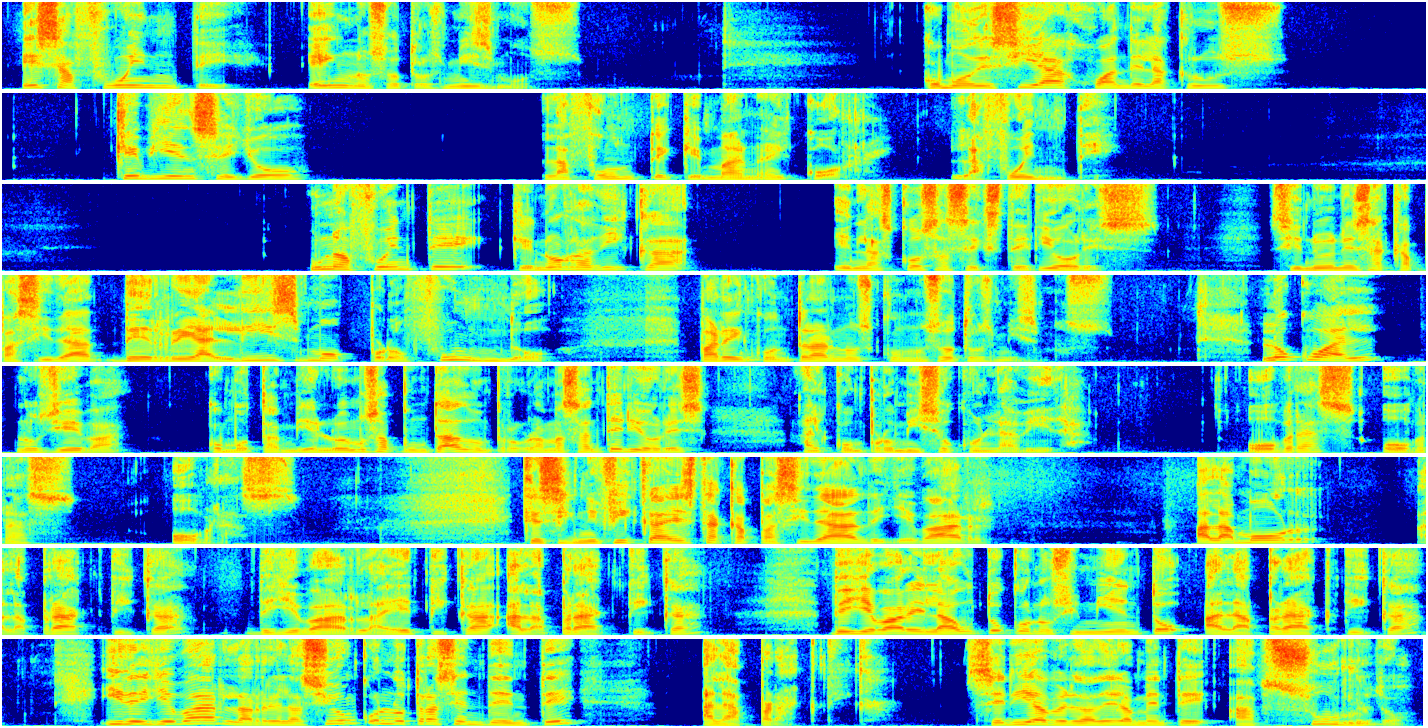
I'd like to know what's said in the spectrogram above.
esa fuente en nosotros mismos. Como decía Juan de la Cruz, qué bien sé yo la fuente que emana y corre, la fuente. Una fuente que no radica en las cosas exteriores, sino en esa capacidad de realismo profundo para encontrarnos con nosotros mismos. Lo cual nos lleva, como también lo hemos apuntado en programas anteriores, al compromiso con la vida. Obras, obras, obras. Que significa esta capacidad de llevar al amor a la práctica, de llevar la ética a la práctica, de llevar el autoconocimiento a la práctica y de llevar la relación con lo trascendente a la práctica. Sería verdaderamente absurdo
